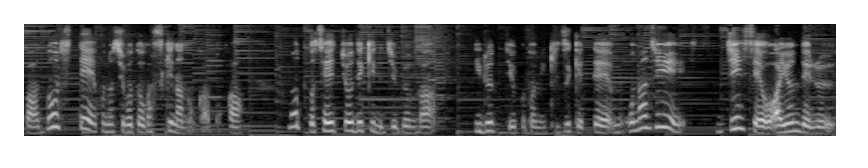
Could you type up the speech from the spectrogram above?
とか、どうしてこの仕事が好きなのかとか、もっと成長できる自分がいるっていうことに気づけて、同じ人生を歩んでいる、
